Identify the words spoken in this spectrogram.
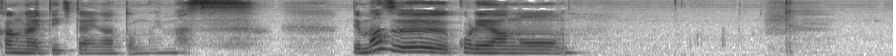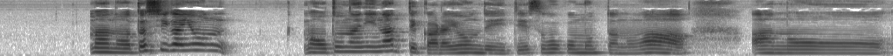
考えていきたいなと思います。で、まず、これあの、まあ、あの、私が読ん、まあ、大人になってから読んでいてすごく思ったのは、あの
